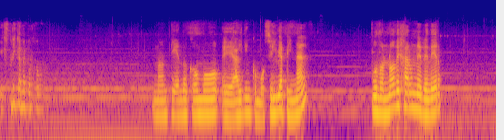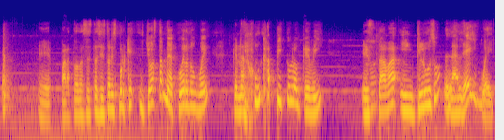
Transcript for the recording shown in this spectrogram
Explícame, por favor. No entiendo cómo eh, alguien como Silvia Pinal pudo no dejar un heredero eh, para todas estas historias. Porque yo hasta me acuerdo, güey, que en algún capítulo que vi estaba incluso la ley, güey.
